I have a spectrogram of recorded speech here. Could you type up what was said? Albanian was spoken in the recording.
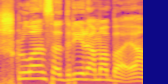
Shkruan Sadri Ramabaja.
